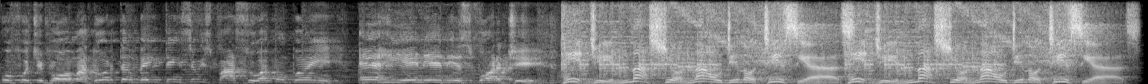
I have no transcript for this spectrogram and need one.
O futebol amador também tem seu espaço. Acompanhe RNN Esporte. Rede Nacional de Notícias. Rede Nacional de Notícias.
